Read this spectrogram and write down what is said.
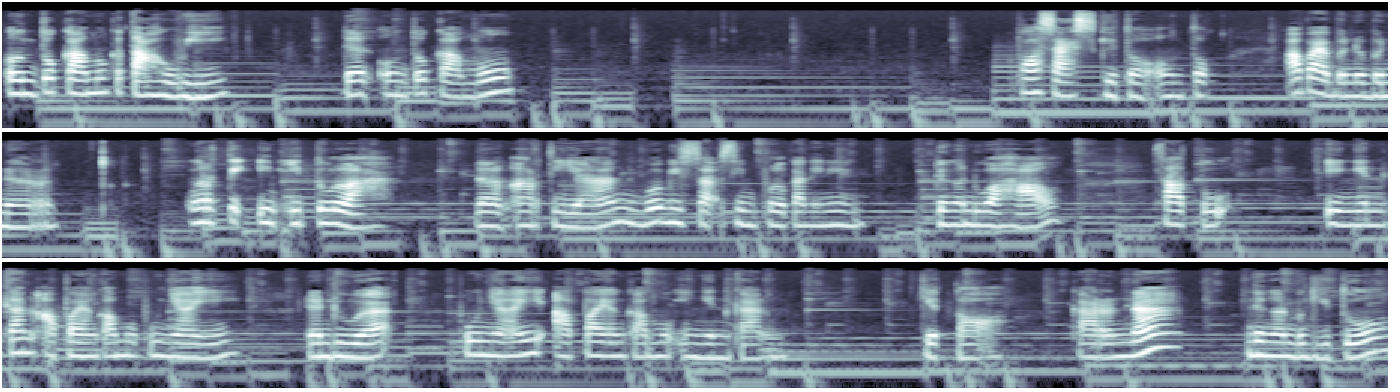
untuk kamu ketahui dan untuk kamu proses gitu untuk apa ya bener-bener ngertiin itulah. Dalam artian gue bisa simpulkan ini dengan dua hal. Satu inginkan apa yang kamu punyai. Dan dua punyai apa yang kamu inginkan. Gitu. Karena dengan begitu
